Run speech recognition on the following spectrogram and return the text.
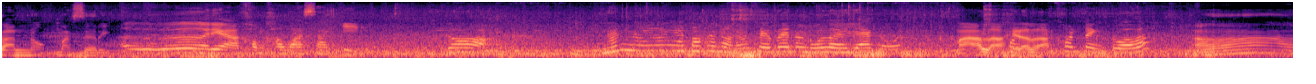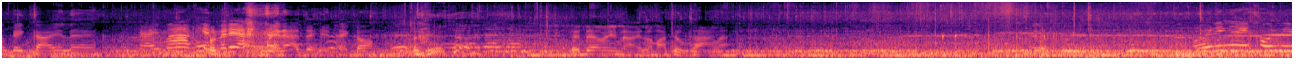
ซันโนะมัสริเออเนี่ยของคาวาซากิ ก็นั่นไงนั่นไงต้องถนนตรงเซเว่นตรงนู้นเลยแยกโน้นมาแล้วเหรอเห็นแล้วเหรอคนแต่งตัววะอ่าไกลๆเลย ไกลมากเห็นไหมเนี่ย ไม่น่าจะเห็นในกล้อง เดี๋ยวเดินไปหน่อยเรามาถูกทางแล้วเฮ้ยนี่ไงเขานี่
